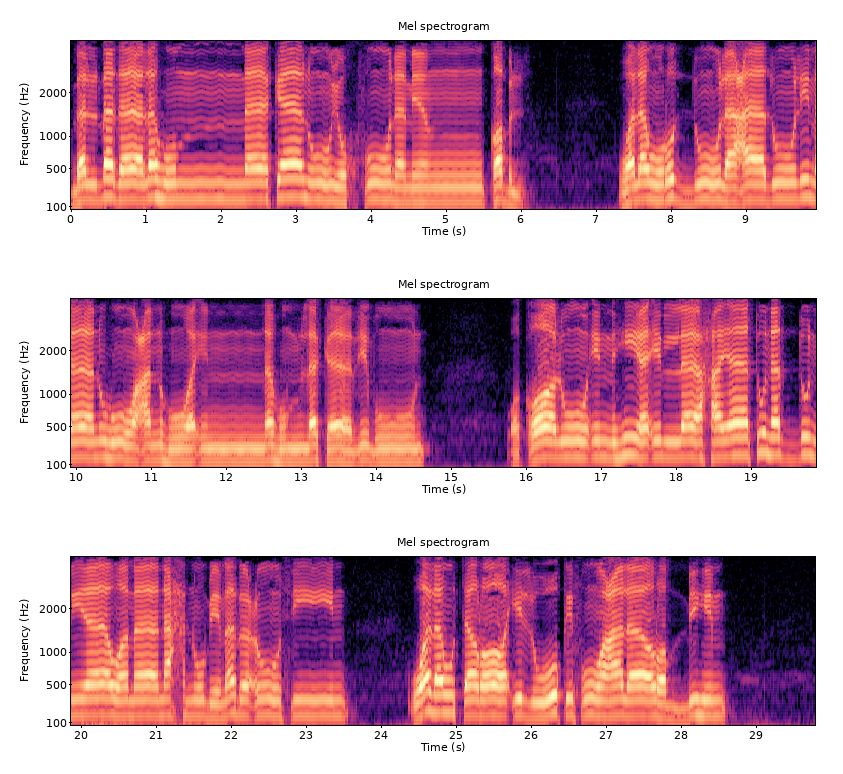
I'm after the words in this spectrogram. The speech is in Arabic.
بَلْ بَدَا لَهُم مَّا كَانُوا يُخْفُونَ مِن قَبْلُ وَلَوْ رُدُّوا لَعَادُوا لِمَا نُهُوا عَنْهُ وَإِنَّهُمْ لَكَاذِبُونَ وَقَالُوا إِنْ هِيَ إِلَّا حَيَاتُنَا الدُّنْيَا وَمَا نَحْنُ بِمَبْعُوثِينَ وَلَوْ تَرَى إِذْ وُقِفُوا عَلَى رَبِّهِمْ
